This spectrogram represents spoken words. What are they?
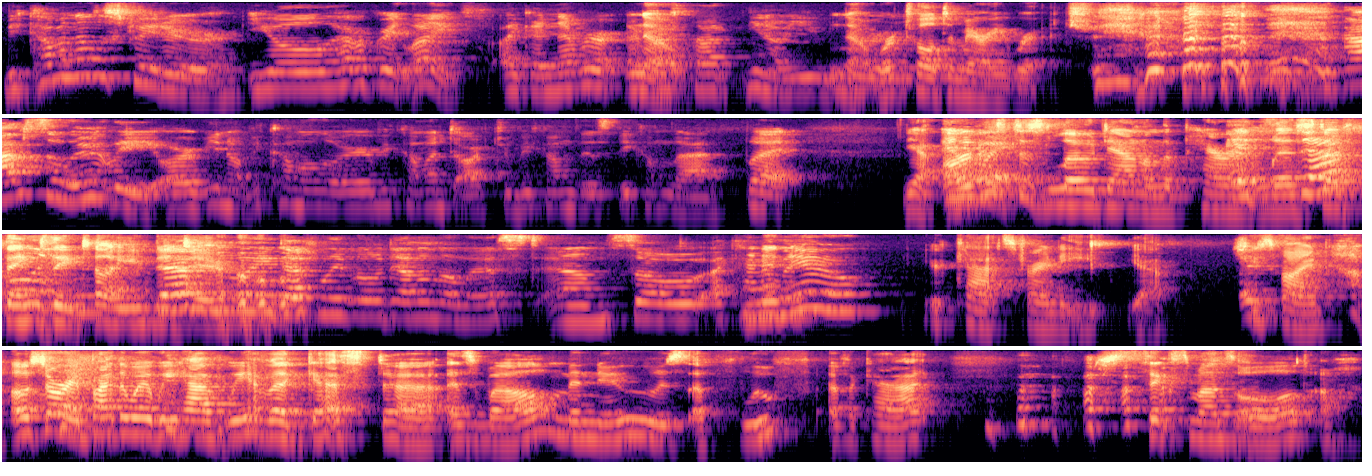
become an illustrator you'll have a great life like i never ever No. thought you know you No, were- we're told to marry rich. absolutely or you know become a lawyer become a doctor become this become that but Yeah, Anyway. artist is low down on the parent list of things they tell you to definitely, do. definitely definitely low down on the list. Um, so I kind of Manu. Your cat's trying to eat. Yeah. She's fine. Oh, sorry. By the way, we have we have a guest uh, as well, Manu, who's a floof of a cat. Six months old. Oh,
